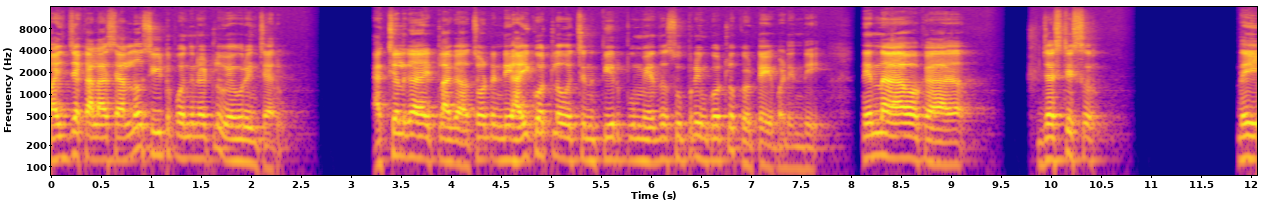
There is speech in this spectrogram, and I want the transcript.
వైద్య కళాశాలలో సీటు పొందినట్లు వివరించారు. యాక్చువల్గా ఇట్లాగా చూడండి హైకోర్టులో వచ్చిన తీర్పు మీద సుప్రీంకోర్టులో కొట్టేయబడింది. నిన్న ఒక జస్టిస్ ఈ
